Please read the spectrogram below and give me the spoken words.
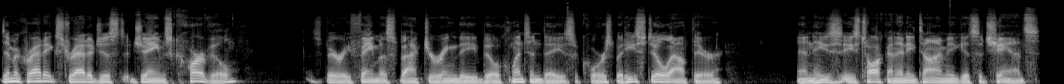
Democratic strategist James Carville is very famous back during the Bill Clinton days, of course, but he's still out there, and he's he's talking anytime he gets a chance.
